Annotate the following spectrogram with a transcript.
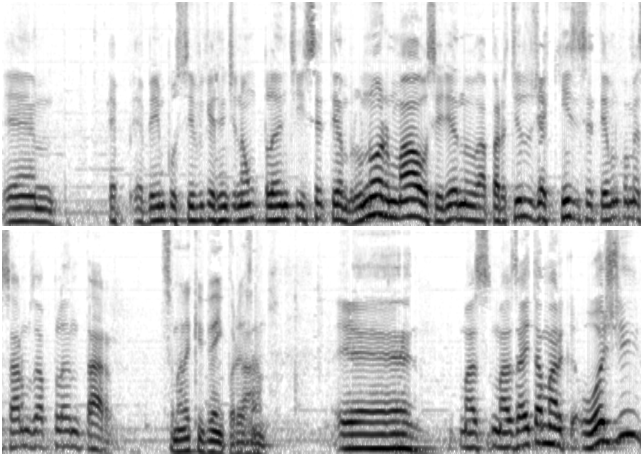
é, é, é bem possível que a gente não plante em setembro. O normal seria no, a partir do dia 15 de setembro começarmos a plantar. Semana que vem, por Tá. exemplo. É, mas, mas aí tá marcando. Hoje,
